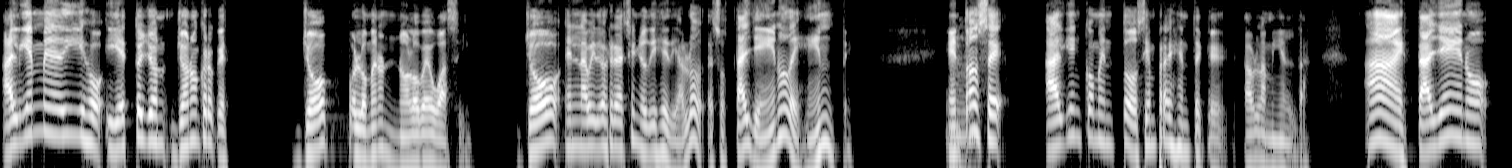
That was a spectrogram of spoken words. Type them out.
Alguien me dijo, y esto yo, yo no creo que, yo por lo menos no lo veo así. Yo en la video reacción yo dije, diablo, eso está lleno de gente. Mm, Entonces, alguien comentó, siempre hay gente que habla mierda. Ah, está lleno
